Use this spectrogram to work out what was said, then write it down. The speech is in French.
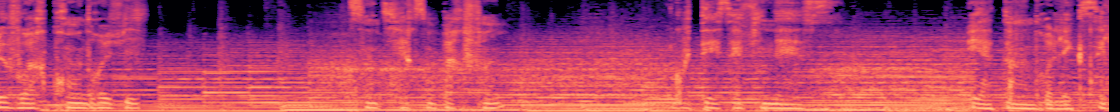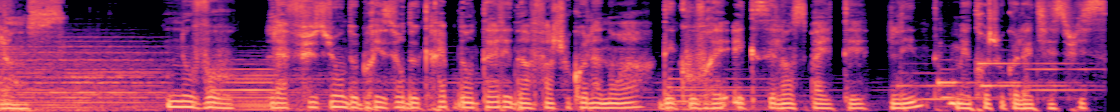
le voir prendre vie, sentir son parfum, goûter sa finesse et atteindre l'excellence. Nouveau, la fusion de brisure de crêpe dentelle et d'un fin chocolat noir. Découvrez Excellence Pailleté. Lindt, maître chocolatier suisse.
